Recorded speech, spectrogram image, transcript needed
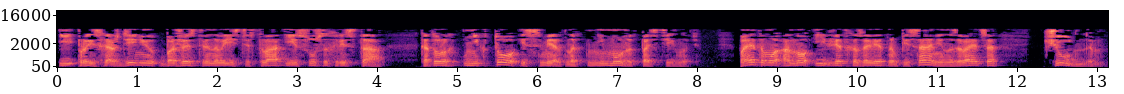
и происхождению божественного естества Иисуса Христа, которых никто из смертных не может постигнуть. Поэтому оно и в Ветхозаветном Писании называется чудным.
